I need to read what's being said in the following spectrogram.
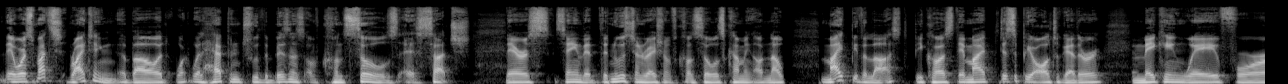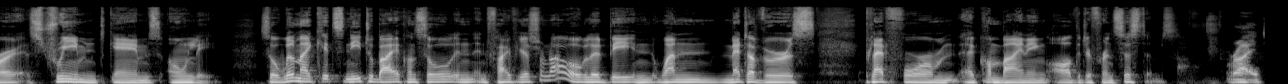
there was much writing about what will happen to the business of consoles as such. There's saying that the newest generation of consoles coming out now might be the last because they might disappear altogether, making way for streamed games only. So will my kids need to buy a console in, in five years from now or will it be in one metaverse platform uh, combining all the different systems? Right.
